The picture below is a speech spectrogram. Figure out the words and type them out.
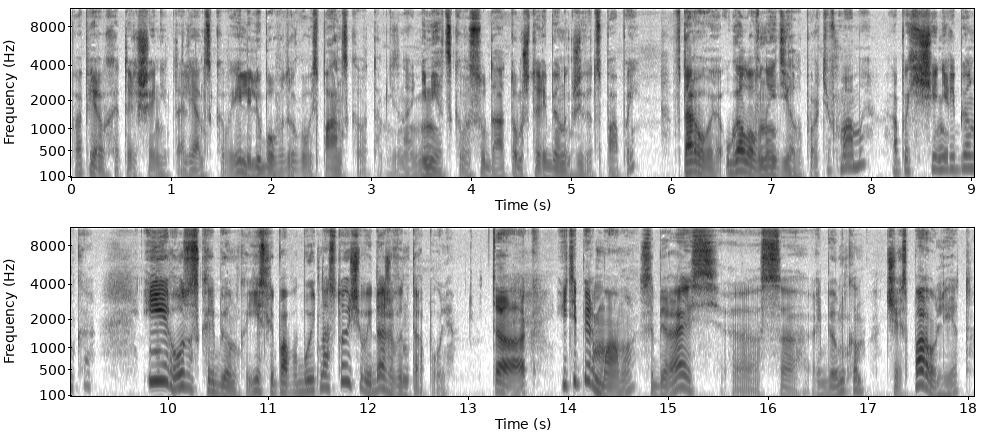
Во-первых, это решение итальянского или любого другого испанского, там, не знаю, немецкого суда о том, что ребенок живет с папой. Второе, уголовное дело против мамы о похищении ребенка. И розыск ребенка, если папа будет настойчивый, даже в Интерполе. Так. И теперь мама, собираясь э, с ребенком через пару лет,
